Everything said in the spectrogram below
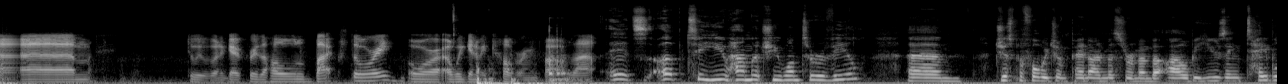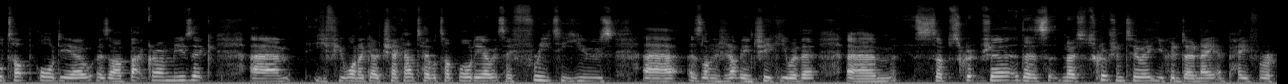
Um, do we want to go through the whole backstory, or are we going to be covering part of that? It's up to you how much you want to reveal. Um, just before we jump in, I must remember I'll be using tabletop audio as our background music. Um, if you want to go check out tabletop audio, it's a free to use uh, as long as you're not being cheeky with it. Um, subscription, there's no subscription to it. You can donate and pay for.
